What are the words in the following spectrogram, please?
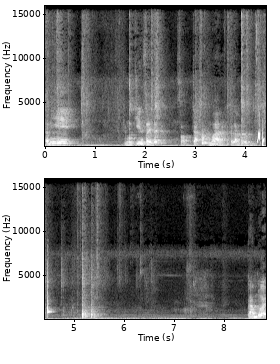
อันนี้ขนมจีนใส่สักสองจัดผมว่านะกำลังคน ตามด้วย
